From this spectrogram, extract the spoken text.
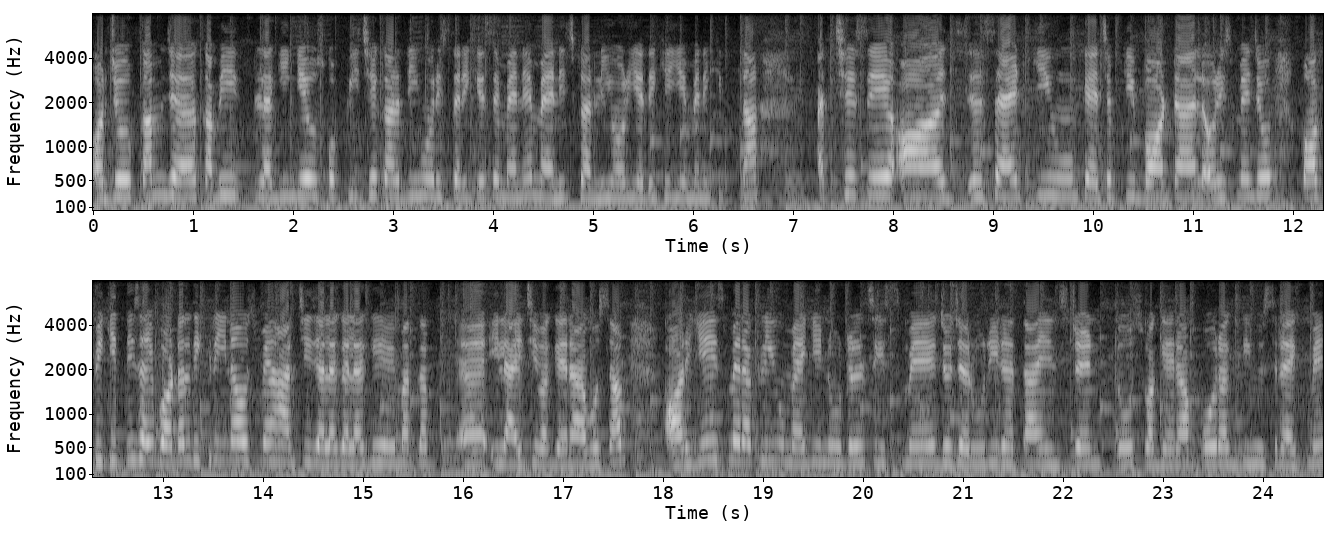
और जो कम कभी लगेंगे उसको पीछे कर दी हूँ और इस तरीके से मैंने मैनेज कर ली हूँ। और ये देखिए ये मैंने कितना अच्छे से और सेट की हूँ केचप की बॉटल और इसमें जो कॉफ़ी की इतनी सारी बॉटल दिख रही ना, उसमें हर चीज़ अलग अलग है मतलब इलायची वगैरह, वो सब। और ये इसमें रख ली हूँ मैगी नूडल्स इसमें जो ज़रूरी रहता है इंस्टेंट टोस्ट वगैरह, वो रख दी हूँ इस रैक में।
